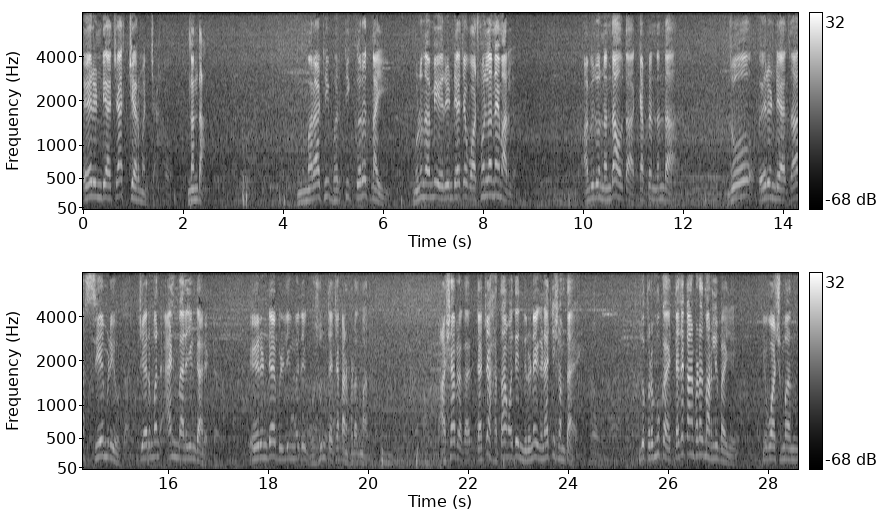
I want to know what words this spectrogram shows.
एअर इंडियाच्या चेअरमनच्या. नंदा. मराठी भरती करत नाही. म्हणून आम्ही एअर इंडियाच्या वॉचमनला नाही मारलं. आम्ही जो नंदा होता कॅप्टन नंदा जो एअर इंडियाचा सी एम डी होता chairman and managing director Air India बिल्डिंगमध्ये घुसून त्याच्या कानफडात मारलं. अशा प्रकारे ज्याच्या हातामध्ये निर्णय घेण्याची क्षमता आहे. जो प्रमुख आहे त्याच्या कानफडात मारली पाहिजे. की वॉचमन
